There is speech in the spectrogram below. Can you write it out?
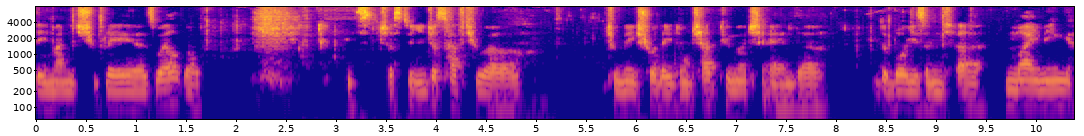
they manage to play as well. Well, it's just you just have to uh, to make sure they don't chat too much, and uh, the boy isn't uh, miming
